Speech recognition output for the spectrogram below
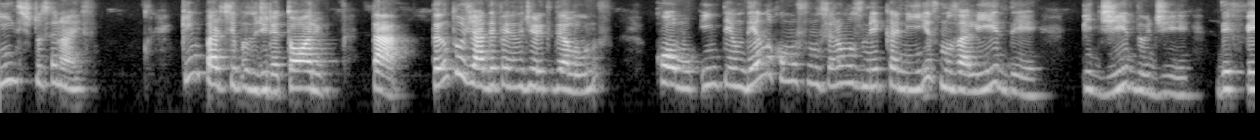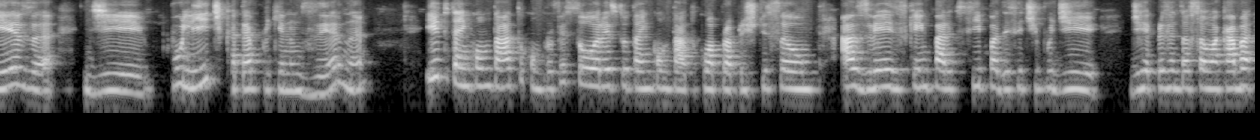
institucionais. Quem participa do diretório tá tanto já defendendo o direito de alunos, como entendendo como funcionam os mecanismos ali de pedido, de defesa, de política, até por que não dizer, né? E tu está em contato com professores, tu está em contato com a própria instituição. Às vezes, quem participa desse tipo de, de representação acaba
